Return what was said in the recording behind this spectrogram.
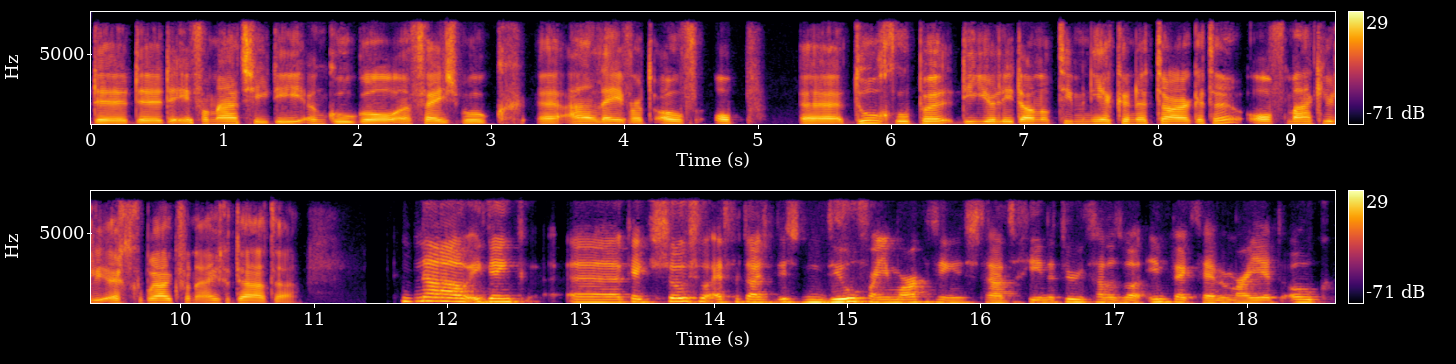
de, de, de informatie die een Google, een Facebook aanlevert over, op uh, doelgroepen die jullie dan op die manier kunnen targeten? Of maken jullie echt gebruik van eigen data? Nou, ik denk, uh, kijk, social advertising is een deel van je marketingstrategie. Natuurlijk gaat dat wel impact hebben, maar je hebt ook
